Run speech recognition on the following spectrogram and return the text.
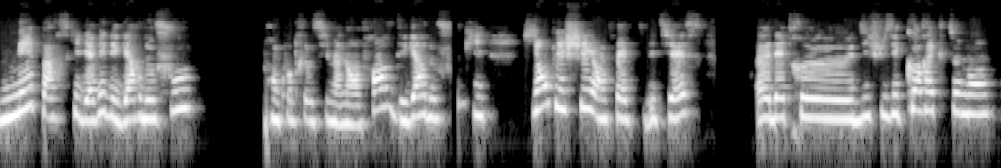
mais parce qu'il y avait des garde-fous rencontrés aussi maintenant en France, des garde-fous qui qui empêchaient en fait BTS euh, d'être euh, diffusé correctement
